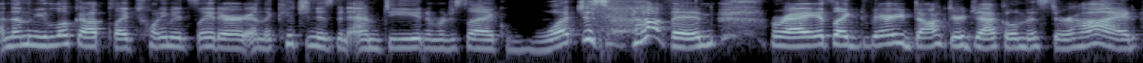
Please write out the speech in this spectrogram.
And then we look up like 20 minutes later and the kitchen has been emptied and we're just like, what just happened? Right. It's like very Dr. Jekyll, Mr. Hyde.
